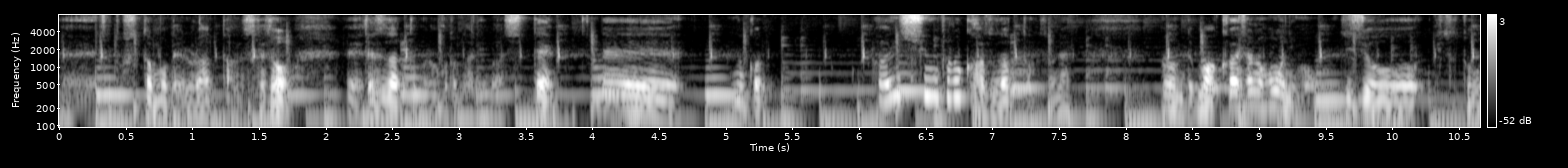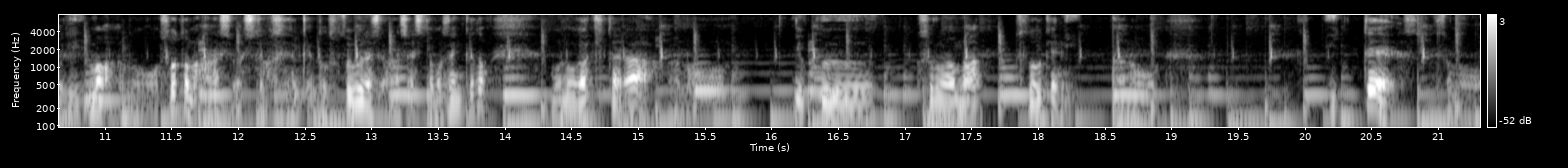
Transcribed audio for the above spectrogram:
えー、ちょっと吸ったものいろいろあったんですけど、えー、手伝ってもらうことになりましてでなんか来週届くはずだったんですよね。なのでまあ会社の方にも事情を一通り、まあ、あの外の話はしてませんけど外暮らしの話はしてませんけど物が来たらあのよくそのまま届けにあの行ってその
